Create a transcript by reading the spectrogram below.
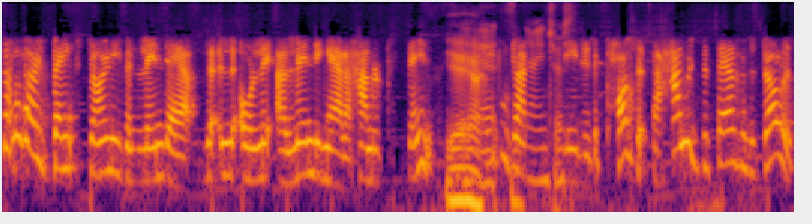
some of those banks don't even lend out or are lending out 100% cents. Yeah. yeah People don't dangerous. need a deposit for hundreds of thousands of dollars.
